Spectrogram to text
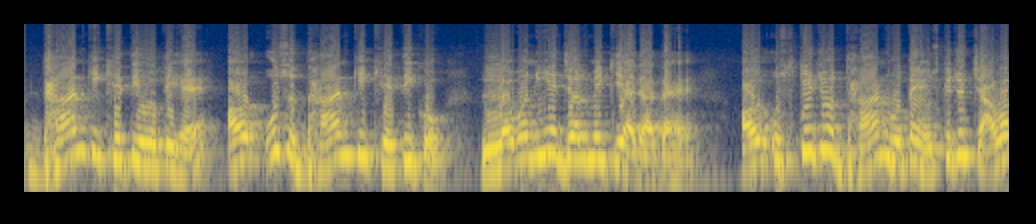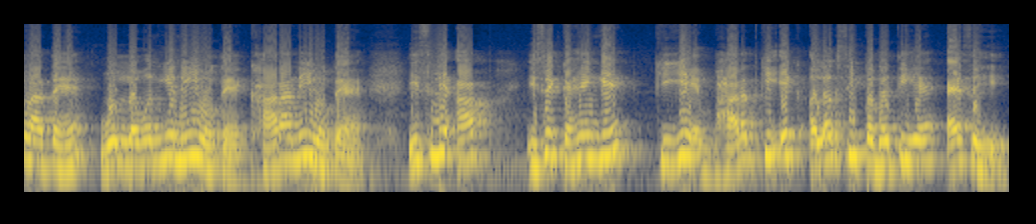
धान की खेती होती है और उस धान की खेती को लवणीय जल में किया जाता है। और उसके जो धान होते हैं, उसके जो चावल आते हैं, वो लवणीय नहीं होते हैं, खारा नहीं होते हैं। इसलिए आप इसे कहेंगे कि ये भारत की एक अलग सी पद्धति है, ऐसे ही।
